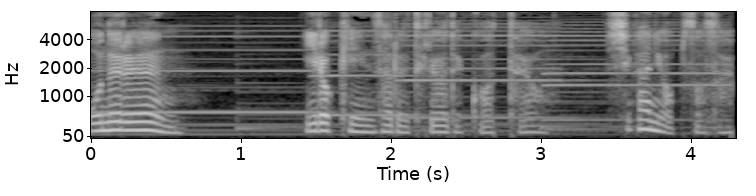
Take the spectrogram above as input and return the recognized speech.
오늘은 이렇게 인사를 드려야 될 것 같아요. 시간이 없어서요.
